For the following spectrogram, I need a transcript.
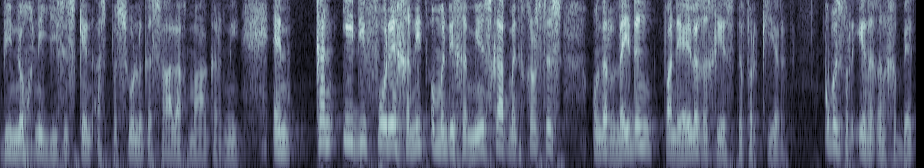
wie nog nie Jesus ken as persoonlike saligmaker nie en kan u die voorreg geniet om in die gemeenskap met Christus onder leiding van die Heilige Gees te verkeer. Kom ons verenig in gebed.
